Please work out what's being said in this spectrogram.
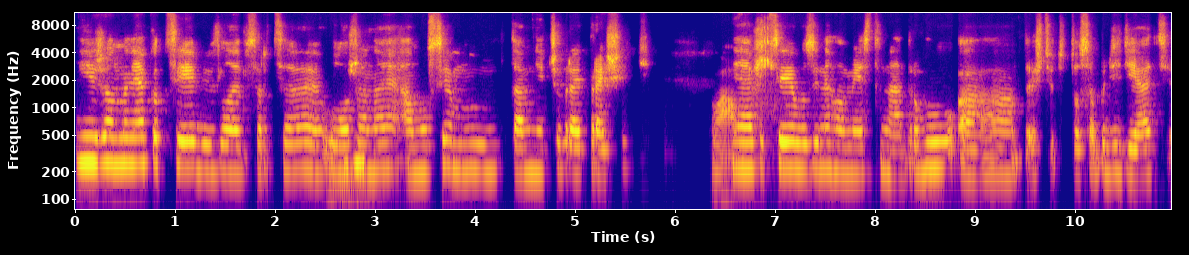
Nie, že on má nejako cievy zlé v srdce uložené a musia mu tam niečo vraj prešiť. Wow. nejakú cievu z iného miesta na druhu a ešte toto sa bude diať.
